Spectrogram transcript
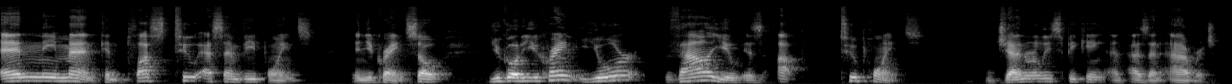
any man can plus two SMV points in Ukraine. So you go to Ukraine, your value is up two points, generally speaking, and as an average.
